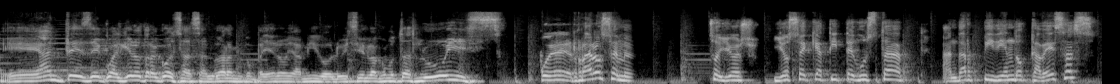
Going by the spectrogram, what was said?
Eh, antes de cualquier otra cosa, saludar a mi compañero y amigo Luis Silva. ¿Cómo estás, Luis? Pues raro se me... Soy Josh. Yo sé que a ti te gusta andar pidiendo cabezas,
